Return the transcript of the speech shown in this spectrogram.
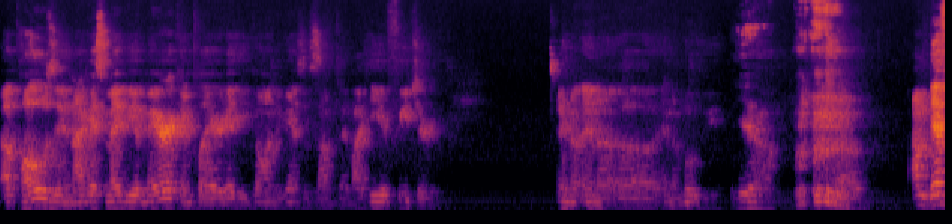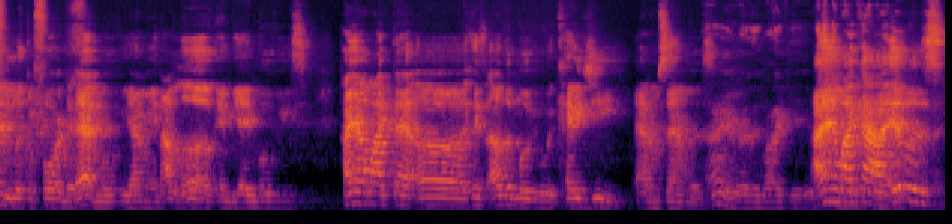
opposing, I guess maybe American player that he's going against or something. Like he a feature in a in a uh, in a movie. Yeah. So I'm definitely looking forward to that movie. I mean, I love NBA movies. How y'all like that? Uh, his other movie with KG, Adam Sandler's. I didn't really like it. it I didn't like how it was.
